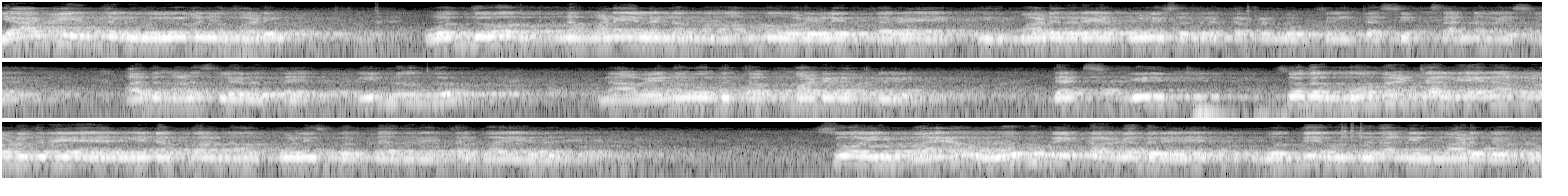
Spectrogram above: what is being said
ಯಾಕೆ ಅಂತ ನೀವು ಯೋಚನೆ ಮಾಡಿ. ಒಂದು, ನಮ್ಮ ಮನೆಯಲ್ಲಿ ನಮ್ಮ ಅಮ್ಮ ಅವ್ರು ಹೇಳಿರ್ತಾರೆ, ಇದು ಮಾಡಿದ್ರೆ ಪೊಲೀಸ್ ಹತ್ರ ಕರ್ಕೊಂಡು ಹೋಗ್ತೀನಿ ಅಂತ ಸಿಕ್ ಸಣ್ಣ ವಯಸ್ಸು, ಅದು ಮನಸ್ಸಲ್ಲಿರುತ್ತೆ ಇನ್ನೊಂದು, ನಾವೇನೋ ಒಂದು ತಪ್ಪು ಮಾಡಿರ್ತೀವಿ. That's guilt so the moment ಅಲ್ಲಿ ಏನೋ ನೋಡಿದ್ರೆ, ಏನಪ್ಪ, ನಾವು ಪೊಲೀಸ್ ಬರ್ತಾ ಇದಾರೆ ಅಂತ ಭಯ ಇರುತ್ತೆ. ಸೊ ಈ ಭಯ ಹೋಗಬೇಕಾಗಿದ್ರೆ ಒಂದೇ ಒಂದನ್ನ ನೀವು ಮಾಡಬೇಕು.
